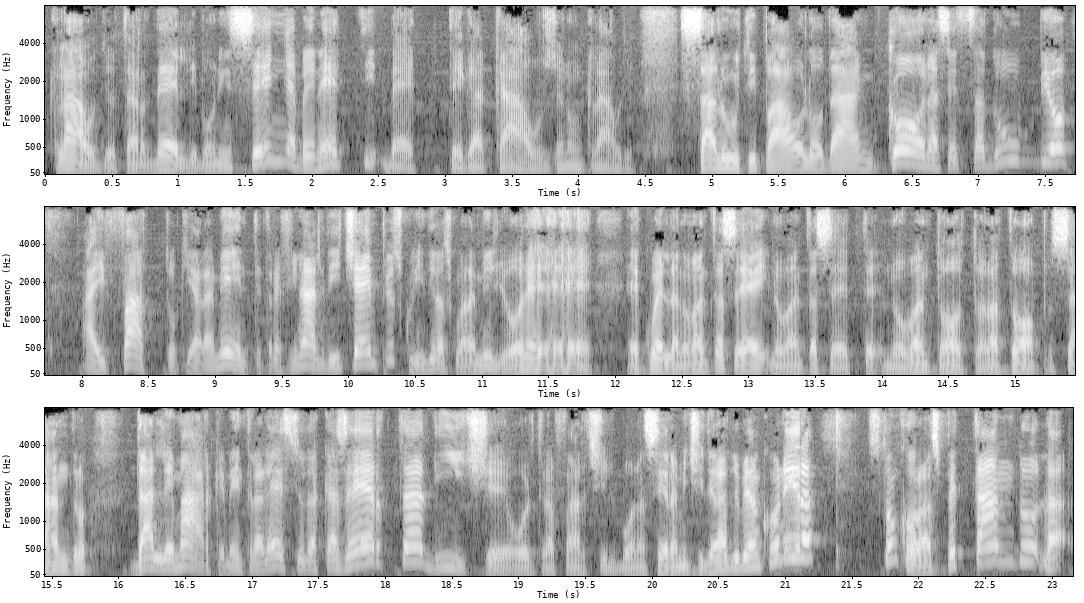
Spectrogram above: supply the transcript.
Claudio, Tardelli, Boninsegna, Benetti, Betti. Ortega Cause, non Claudio. Saluti Paolo da Ancona, senza dubbio. Hai fatto chiaramente tre finali di Champions, quindi la squadra migliore è, è quella 96, 97, 98, la top. Sandro dalle Marche, mentre Alessio da Caserta dice, oltre a farci il buonasera amici di Radio Bianconera, sto ancora aspettando la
